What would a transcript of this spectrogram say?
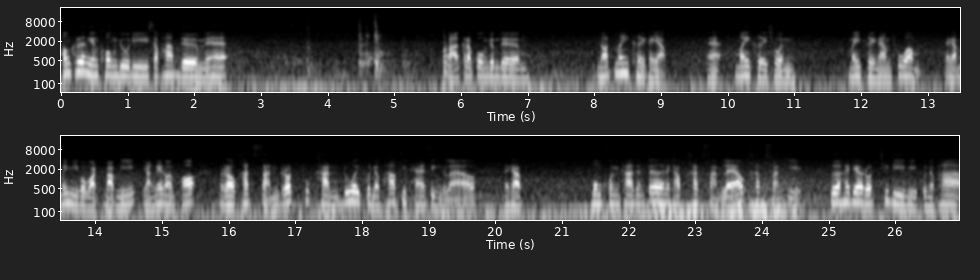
ห้องเครื่องยังคงดูดีสภาพเดิมนะฮะฝากระโปรงเดิมๆน็อตไม่เคยขยับนะฮะไม่เคยชน ไม่เคยน้ำท่วมนะครับ ไม่มีประวัติแบบนี้อย่างแน่นอนเพราะ เราคัดสรรรถทุกคันด้วยคุณภาพที่แท้จริงอยู่แล้วนะครับ มงคลคาร์เซ็นเตอร์นะครับ คัดสรรแล้วคัดสรรอีก เพื่อให้ได้รถที่ดีมีคุณภาพ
